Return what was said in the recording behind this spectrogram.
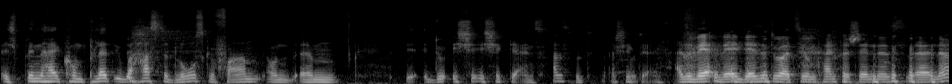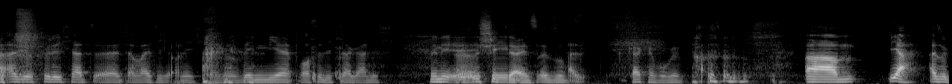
ich bin halt komplett überhastet losgefahren und ähm, du, ich, ich schicke dir eins. Alles gut. ich schicke dir eins. Also wer, wer, in der Situation kein Verständnis äh, ne, also für dich hat, äh, da weiß ich auch nicht. Also wegen mir brauchst du dich da gar nicht. Nee, nee, äh, ich schicke dir eins. Also, also, gar kein Problem. ähm, ja, also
